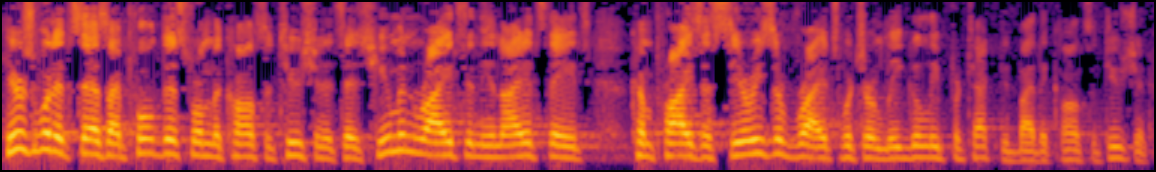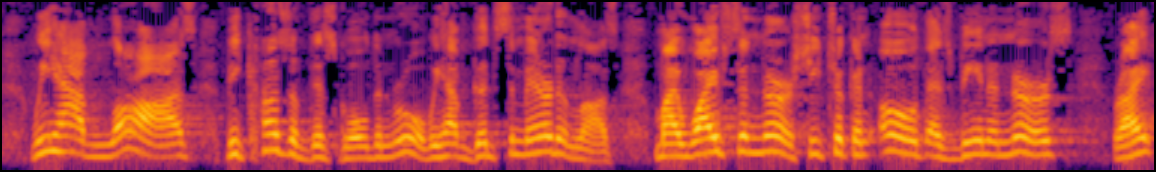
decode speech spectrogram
Here's what it says. I pulled this from the Constitution. It says human rights in the United States comprise a series of rights which are legally protected by the Constitution. We have laws because of this golden rule. We have Good Samaritan laws. My wife's a nurse. She took an oath as being a nurse, right?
